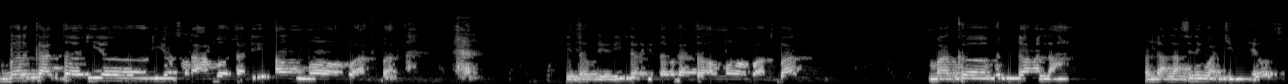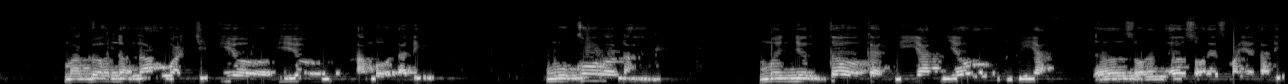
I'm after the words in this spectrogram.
berkata ia ia seorang hamba tadi Allahu akbar. Kita berdiri dan kita berkata Allahu Akbar. Maka hendaklah hendaklah sini wajib dia. Maka hendaklah wajib ia ia hamba tadi muqaranah menyertakan niatnya niat uh, seorang uh, seorang sembahyang tadi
